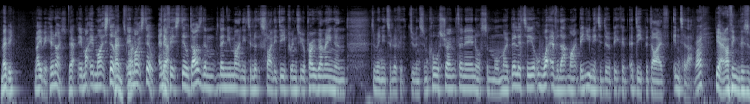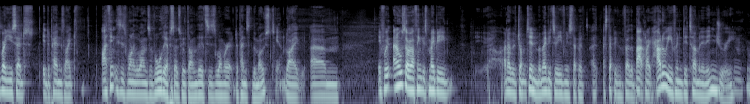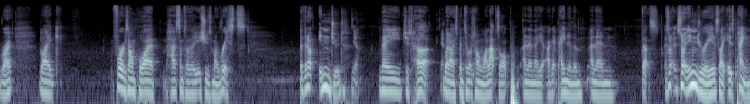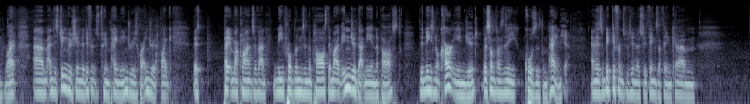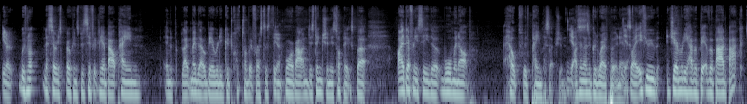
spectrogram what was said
maybe. Maybe who knows? Yeah, it might. It might still. Depends, it might still. And yeah. if it still does, then then you might need to look slightly deeper into your programming. And do we need to look at doing some core strengthening or some more mobility or whatever that might be? You need to do a bit a deeper dive into that, right? Yeah, and I think this is where you said it depends. Like, I think this is one of the ones of all the episodes we've done. This is the one where it depends the most. Yeah. Like, um, if we and also I think it's maybe I know we've jumped in, but maybe to even step a, a, step even further back, like how do we even determine an injury, mm. right? Like, for example, I have sometimes I have issues with my wrists, but they're not injured. Yeah. They just hurt yeah. when I spend too much time on my laptop, and then they get I get pain in them, and then that's it's not it's not an injury. It's like it's pain, right? Yeah. Um, and distinguishing the difference between pain and injury is quite injured. Like there's plenty of my clients have had knee problems in the past. They might have injured that knee in the past. The knee's not currently injured, but sometimes the knee causes them pain. Yeah. And there's a big difference between those two things. I think. Um, you know, we've not necessarily spoken specifically about pain. In the, like maybe that would be a really good topic for us to think yeah. more about and distinction these topics. But I definitely see that warming up helps with pain perception. Yes. I think that's a good way of putting it. Yeah. It's like if you generally have a bit of a bad back,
